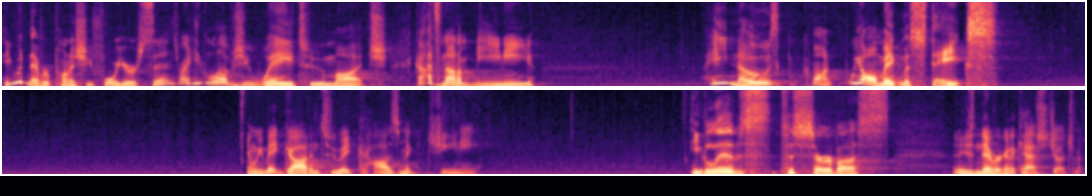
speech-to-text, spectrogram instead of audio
He would never punish you for your sins, right? He loves you way too much. God's not a meanie. He knows. Come on, we all make mistakes. And we make God into a cosmic genie. He lives to serve us, and He's never going to cast judgment.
